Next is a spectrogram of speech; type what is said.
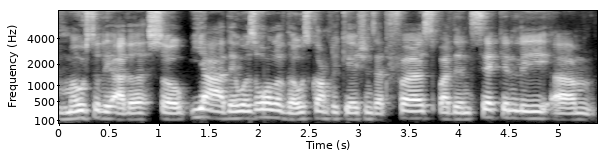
most of the other so yeah there was all of those complications at first but then secondly um,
